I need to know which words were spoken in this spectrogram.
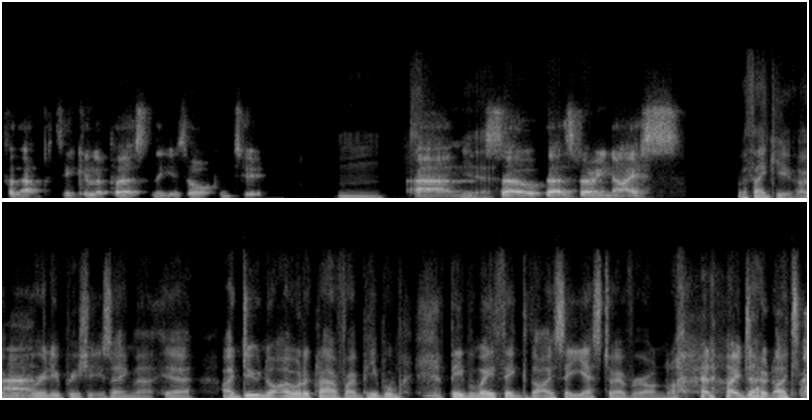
for that particular person that you're talking to, Mm. and Yeah. so that's very nice. Well, thank you. I Um, really appreciate you saying that. Yeah, I do not. I want to clarify. People, people may think that I say yes to everyone. and I don't. I do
